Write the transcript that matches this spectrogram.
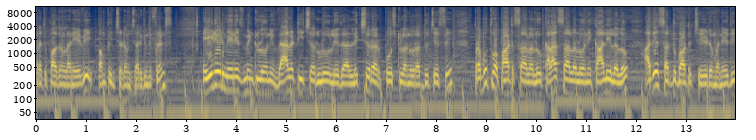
ప్రతిపాదనలు అనేవి పంపించడం జరిగింది ఫ్రెండ్స్. ఎయిడెడ్ మేనేజ్మెంట్లోని వేల టీచర్లు లేదా లెక్చరర్ పోస్టులను రద్దు చేసి ప్రభుత్వ పాఠశాలలు కళాశాలలోని ఖాళీలలో అదే సర్దుబాటు చేయడం అనేది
